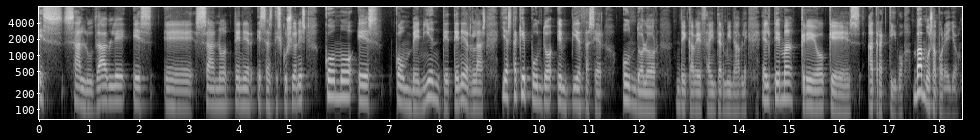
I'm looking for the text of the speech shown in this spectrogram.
es saludable, es eh, sano tener esas discusiones? ¿Cómo es conveniente tenerlas y hasta qué punto empieza a ser un dolor de cabeza interminable. El tema creo que es atractivo. Vamos a por ello.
